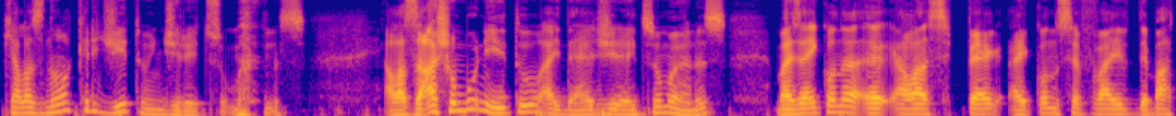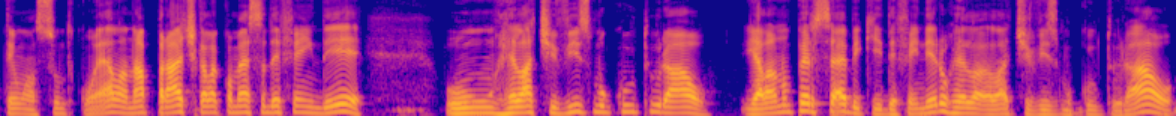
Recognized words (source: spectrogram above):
que elas não acreditam em direitos humanos. Elas acham bonito a ideia de direitos humanos, mas aí quando eh, ela se pega, aí quando você vai debater um assunto com ela, na prática ela começa a defender um relativismo cultural. E ela não percebe que defender o relativismo cultural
